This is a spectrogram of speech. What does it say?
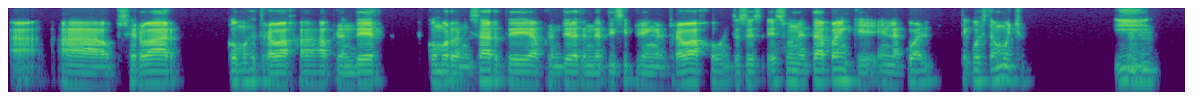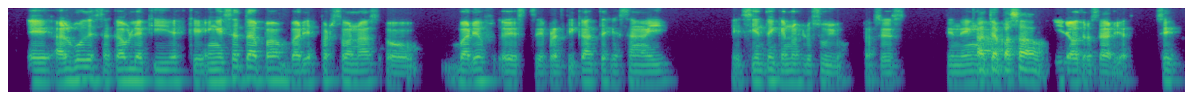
a, a observar cómo se trabaja, aprender cómo organizarte, aprender a tener disciplina en el trabajo. Entonces es una etapa en que, en la cual te cuesta mucho. Y eh, algo destacable aquí es que en esa etapa varias personas o varios este, practicantes que están ahí eh, sienten que no es lo suyo, entonces tienden Ah, ¿te ha a pasado? ir a otras áreas. Sí,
